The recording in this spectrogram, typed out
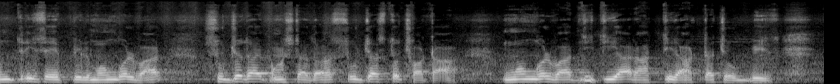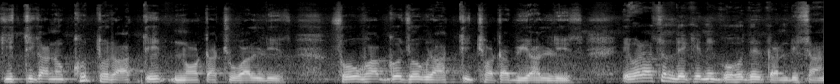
উনত্রিশে এপ্রিল, মঙ্গলবার, সূর্যোদয় পাঁচটা দশ, সূর্যাস্ত ছটা, মঙ্গলবার দ্বিতীয়া, রাত্রির আটটা চব্বিশ, কৃত্তিকা নক্ষত্র রাত্রির নটা চুয়াল্লিশ সৌভাগ্য যোগ রাত্রি ছটা বিয়াল্লিশ। এবার আসুন দেখে নিই গ্রহদের কন্ডিশান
